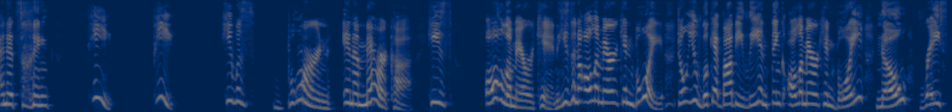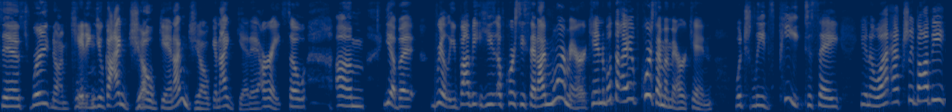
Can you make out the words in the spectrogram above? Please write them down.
And it's like, Pete, Pete, he was born in America. He's all American. He's an all American boy. Don't you look at Bobby Lee and think all American boy? No, racist, right? No, I'm kidding you. guys. I'm joking. I'm joking. I get it. All right. So, um, yeah, but really, Bobby, he, of course, he said, I'm more American. What the, I, of course, I'm American. Which leads Pete to say, you know what, actually, Bobby,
